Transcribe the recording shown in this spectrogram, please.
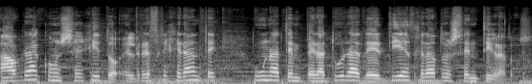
habrá conseguido el refrigerante una temperatura de 10 grados centígrados.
